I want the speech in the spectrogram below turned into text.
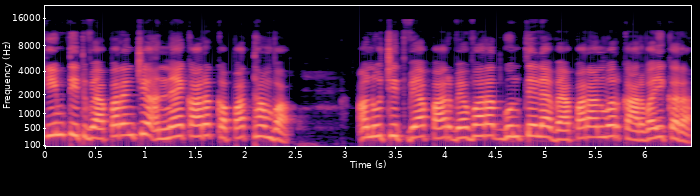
किमतीत व्यापाऱ्यांची अन्यायकारक कपात थांबवा. अनुचित व्यापार व्यवहारात गुंतलेल्या व्यापाऱ्यांवर कारवाई करा.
